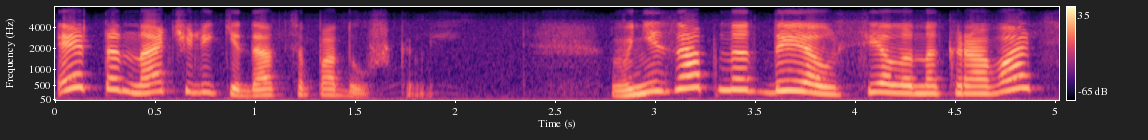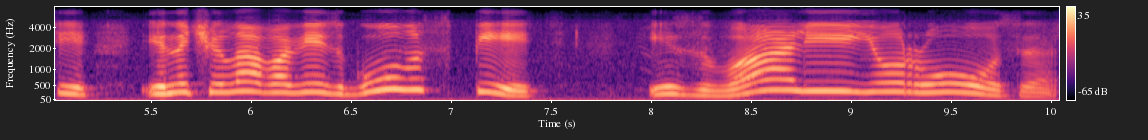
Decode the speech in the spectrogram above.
это начали кидаться подушками. Внезапно Дел села на кровати и начала во весь голос петь, и звали ее Роза.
